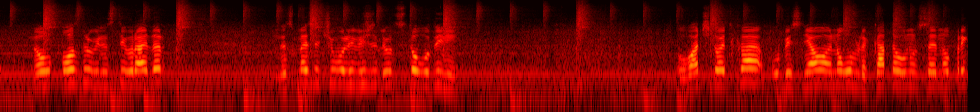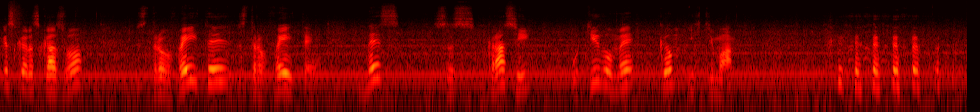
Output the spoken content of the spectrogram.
Много поздрави на Steel Rider. Не сме се чували виждали от 100 години. Обаче той така обяснява много увлекателно, все едно приказка разказва. Здравейте, здравейте! Днес с Краси отиваме към Ихтиман.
